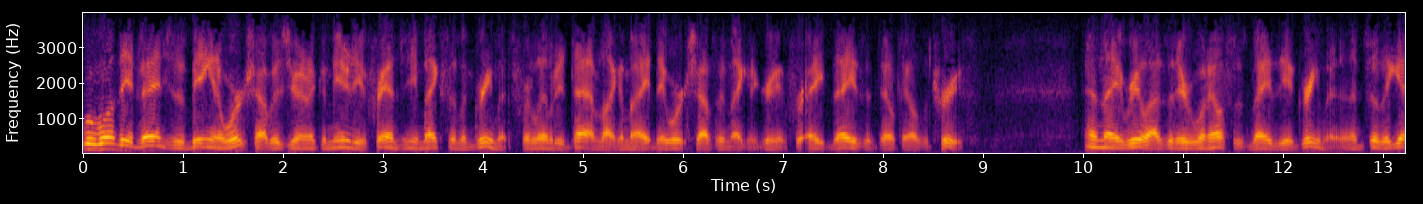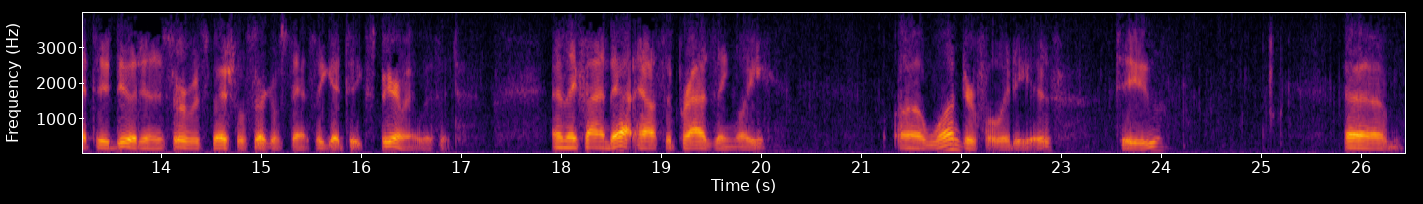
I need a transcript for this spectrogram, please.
Well, one of the advantages of being in a workshop is you're in a community of friends and you make some agreements for a limited time. Like in my eight day workshop, they make an agreement for eight days that they'll tell the truth. And they realize that everyone else has made the agreement. And so they get to do it in a sort of a special circumstance. They get to experiment with it. And they find out how surprisingly uh, wonderful it is to um,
